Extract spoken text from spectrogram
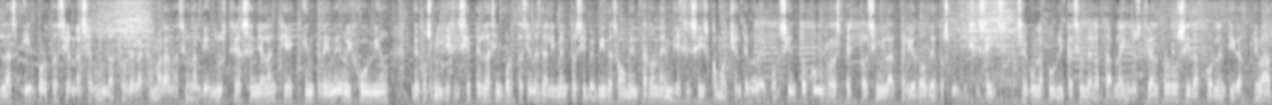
Las importaciones, según datos de la Cámara Nacional de Industria, señalan que entre enero y junio de 2017 las importaciones de alimentos y bebidas aumentaron en 16,89% con respecto al similar periodo de 2016, según la publicación de la tabla industrial producida por la entidad privada.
